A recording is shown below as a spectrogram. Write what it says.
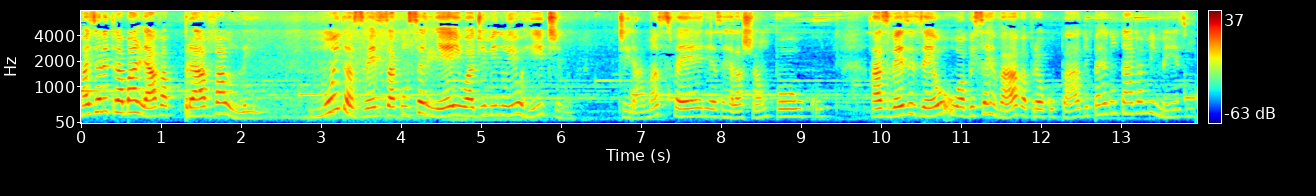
Mas ele trabalhava para valer. Muitas vezes aconselhei-o a diminuir o ritmo, tirar umas férias, relaxar um pouco. Às vezes eu o observava preocupado e perguntava a mim mesmo:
